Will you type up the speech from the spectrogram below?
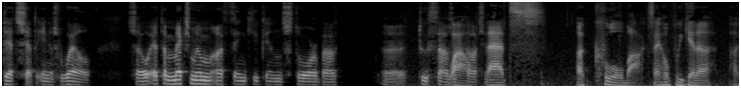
that set in as well. So at the maximum, I think you can store about uh, 2,000 wow, cards. Wow, that's a cool box. I hope we get a a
